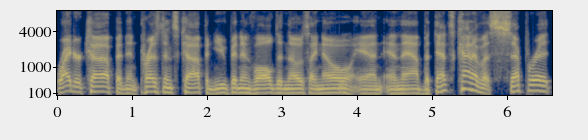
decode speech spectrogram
Ryder Cup and then President's Cup, and you've been involved in those, I know, mm-hmm. and and that, but that's kind of a separate,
